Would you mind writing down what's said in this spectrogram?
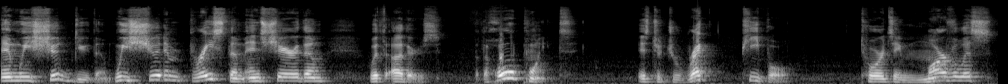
and we should do them. We should embrace them and share them with others. But the whole point is to direct people towards a marvelous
